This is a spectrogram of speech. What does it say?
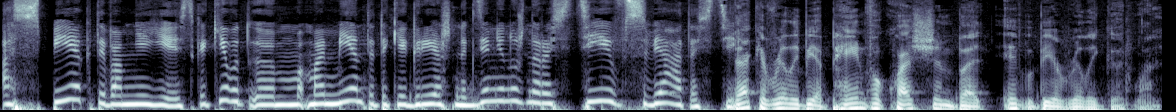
аспекты во мне есть, какие вот э, м- моменты такие грешные, где мне нужно расти в святости. That could really be a painful question, but it would be a really good one.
